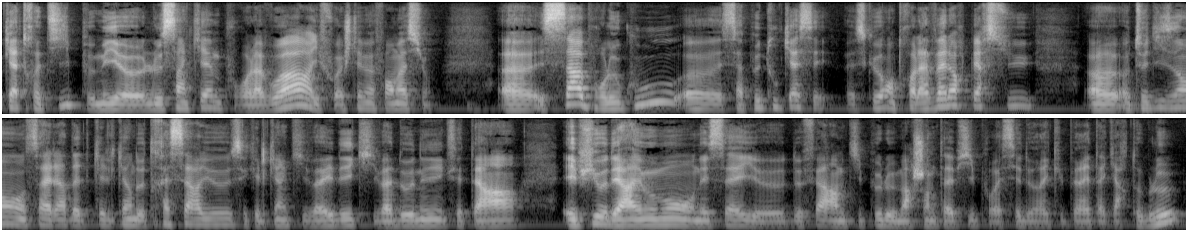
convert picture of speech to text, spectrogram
quatre types, mais le cinquième, pour l'avoir, il faut acheter ma formation. ça, pour le coup, ça peut tout casser. Parce que entre la valeur perçue, en te disant ça a l'air d'être quelqu'un de très sérieux, c'est quelqu'un qui va aider, qui va donner, etc. Et puis au dernier moment, on essaye de faire un petit peu le marchand de tapis pour essayer de récupérer ta carte bleue.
